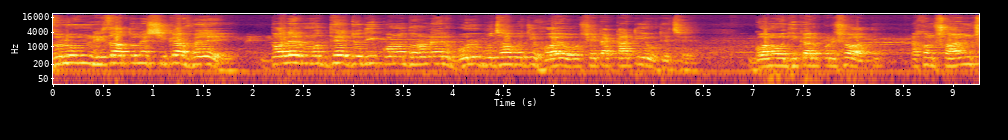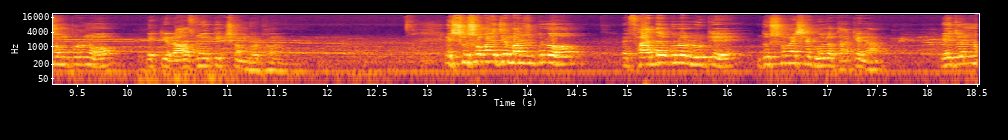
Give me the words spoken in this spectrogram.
জুলুম, নির্যাতনের শিকার হয়ে দলের মধ্যে যদি কোনো ধরনের ভুল বুঝাবুঝি হয়ও, সেটা কাটিয়ে উঠেছে। গণ অধিকার পরিষদ এখন স্বয়ংসম্পূর্ণ একটি রাজনৈতিক সংগঠন। এই সুসময়ে যে মানুষগুলো ফায়দাগুলো লুটে দুঃসময় সেগুলো থাকে না। এই জন্য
